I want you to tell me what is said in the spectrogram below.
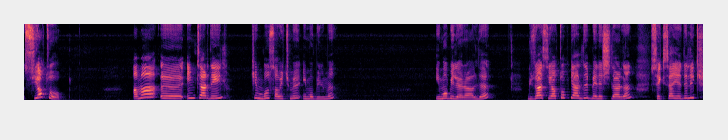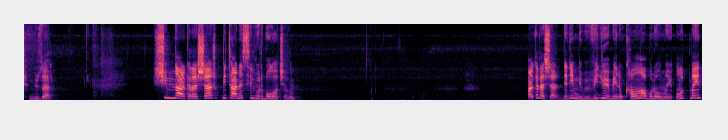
Siyah top. Ama e, Inter değil. Kim bu? Savic mi? Immobile mi? Immobile herhalde. Güzel siyah top geldi beleşçilerden. 87'lik güzel. Şimdi arkadaşlar bir tane silver ball açalım. Arkadaşlar dediğim gibi videoyu benim kanala abone olmayı unutmayın.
